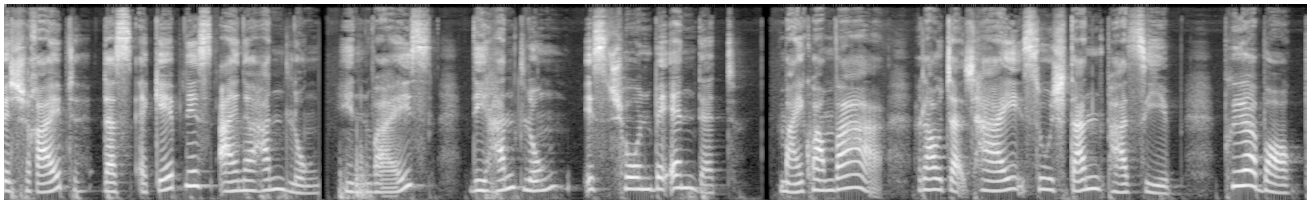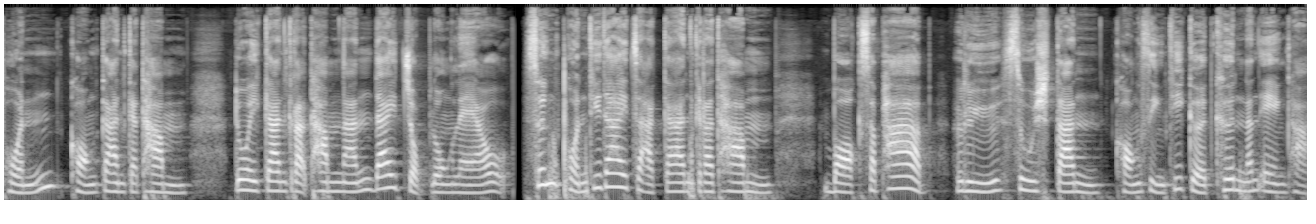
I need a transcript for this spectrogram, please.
beschreibt das Ergebnis einer Handlung Hinweis die Handlung ist schon beendet หมายความว่าเราจะใช้ Zustandspassiv เพื่อบอกผลของการกระทำโดยการกระทำนั้นได้จบลงแล้ว ซึ่งผลที่ได้จากการกระทำบอกสภาพหรือ Zustand ของสิ่งที่เกิดขึ้นนั่นเองค่ะ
